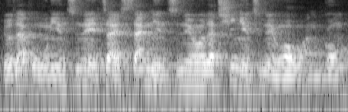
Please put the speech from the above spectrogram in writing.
比如在五年之内，在三年之内，或者在七年之内，我要完工。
